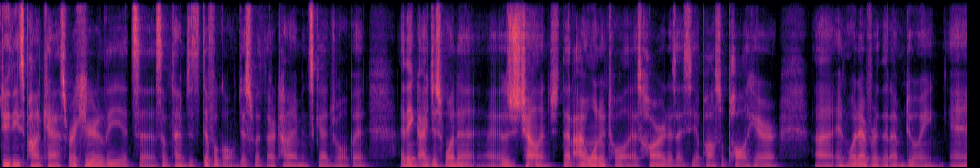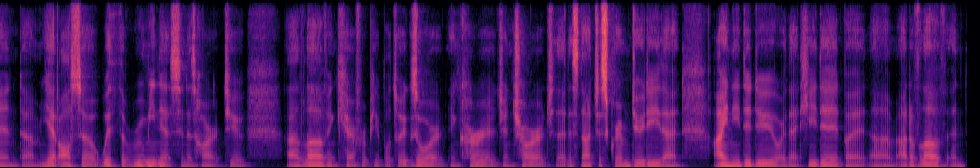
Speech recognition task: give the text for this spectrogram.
do these podcasts regularly. It's uh, sometimes it's difficult just with our time and schedule, but I think I just want to. It was just challenged that I want to toil as hard as I see Apostle Paul here. Uh, in whatever that I'm doing, and um, yet also with the roominess in his heart to uh, love and care for people, to exhort, encourage, and charge. That it's not just grim duty that I need to do or that he did, but um, out of love, and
